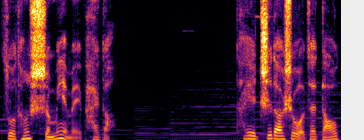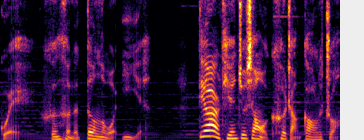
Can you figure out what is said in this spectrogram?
佐藤什么也没拍到，他也知道是我在捣鬼，狠狠地瞪了我一眼。第二天就向我科长告了状。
